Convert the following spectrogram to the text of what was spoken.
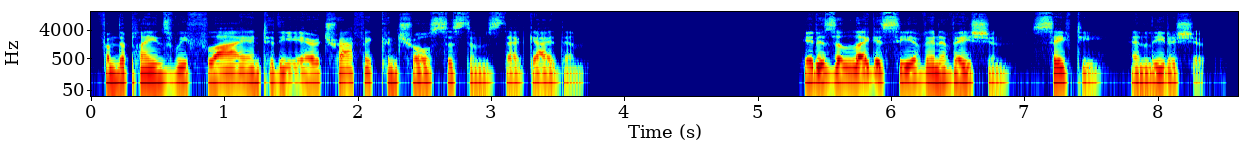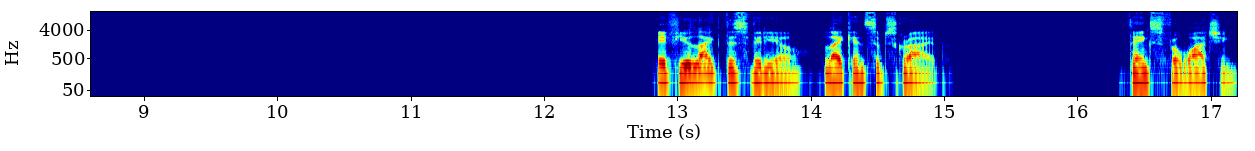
from the planes we fly and to the air traffic control systems that guide them. It is a legacy of innovation, safety, and leadership. If you like this video, like and subscribe. Thanks for watching.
